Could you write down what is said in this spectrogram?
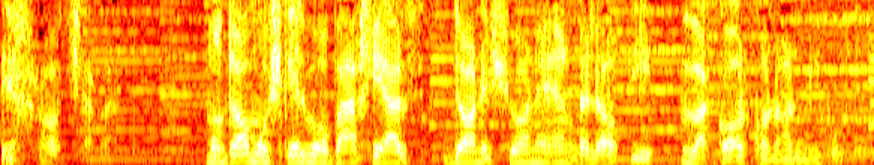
اخراج شود. منتها مشکل با برخی از دانشجویان انقلابی و کارکنان می بود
